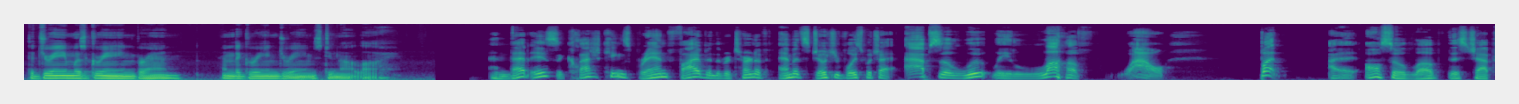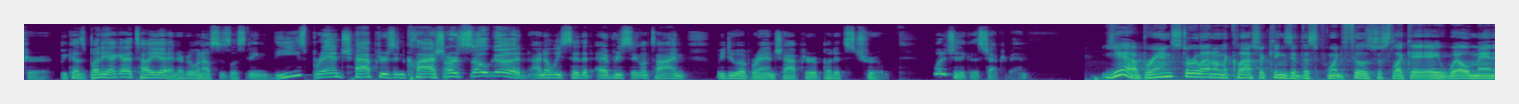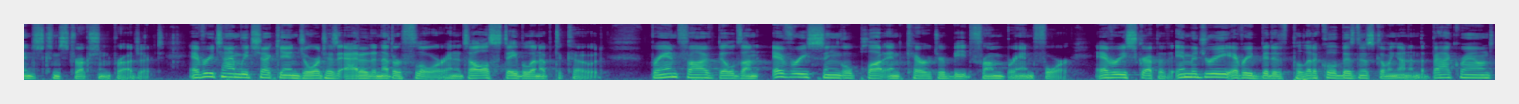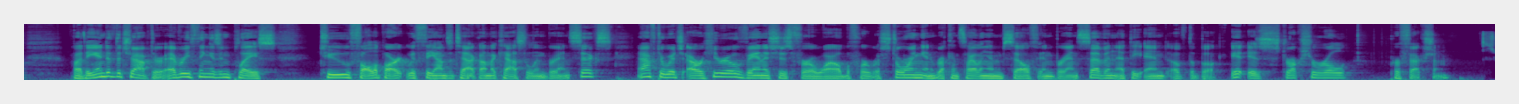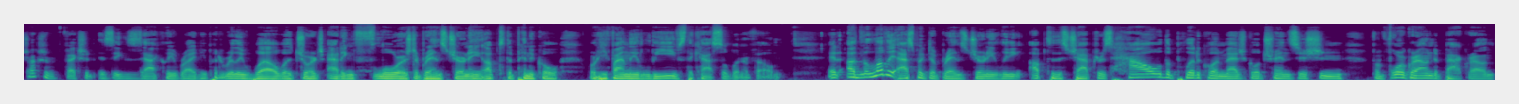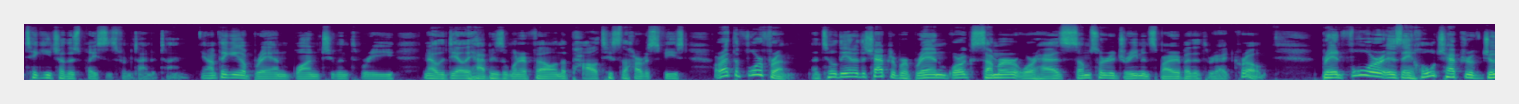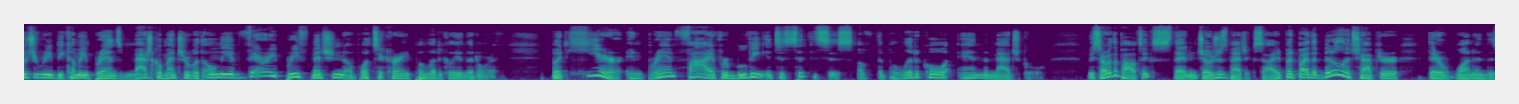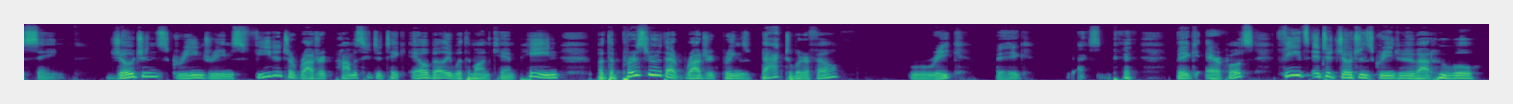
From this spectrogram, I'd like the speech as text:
The dream was green, Bran, and the green dreams do not lie. And that is the Clash Kings Bran 5 and the return of Emmett's Jojen voice, which I absolutely love. Wow. But I also love this chapter because, buddy, I gotta tell you, and everyone else is listening, these Bran chapters in Clash are so good. I know we say that every single time we do a Bran chapter, but it's true. What did you think of this chapter, man? Yeah, Bran's storyline on the Clash of Kings at this point feels just like a, a well managed construction project. Every time we check in, George has added another floor, and it's all stable and up to code. Bran 5 builds on every single plot and character beat from Bran 4. Every scrap of imagery, every bit of political business going on in the background. By the end of the chapter, everything is in place Two fall apart with Theon's attack on the castle in Bran 6, after which our hero vanishes for a while before restoring and reconciling himself in Bran 7 at the end of the book. It is structural perfection structure perfection is exactly right. You put it really well with George adding floors to Bran's journey up to the pinnacle where he finally leaves the castle of Winterfell. And uh, the lovely aspect of Bran's journey leading up to this chapter is how the political and magical transition from foreground to background, taking each other's places from time to time. You know, I'm thinking of Bran 1, 2, and 3, and how the daily happenings of Winterfell and the politics of the Harvest Feast are at the forefront until the end of the chapter where Bran wargs Summer or has some sort of dream inspired by the Three-Eyed Crow. Bran 4 is a whole chapter of Jojen Reed becoming Bran's magical mentor with only a very brief mention of what's occurring politically in the North. But here in Bran 5, we're moving into synthesis of the political and the magical. We start with the politics, then Jojen's magic side, but by the middle of the chapter, they're one and the same. Jojen's green dreams feed into Rodrik promising to take Alebelly with him on campaign, but the prisoner that Rodrik brings back to Winterfell, Reek, big, big air quotes, feeds into Jojen's green dream about who will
